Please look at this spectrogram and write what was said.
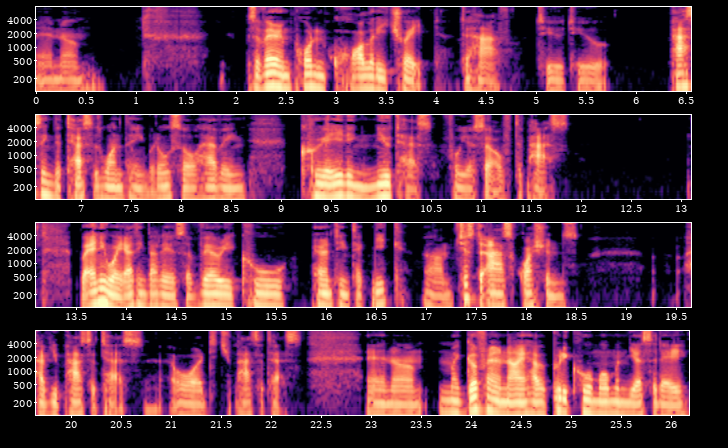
And um, it's a very important quality trait to have. To to passing the test is one thing, but also having creating new tests for yourself to pass. But anyway, I think that is a very cool parenting technique. Um, just to ask questions. Have you passed the test, or did you pass the test? And um, my girlfriend and I have a pretty cool moment yesterday.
